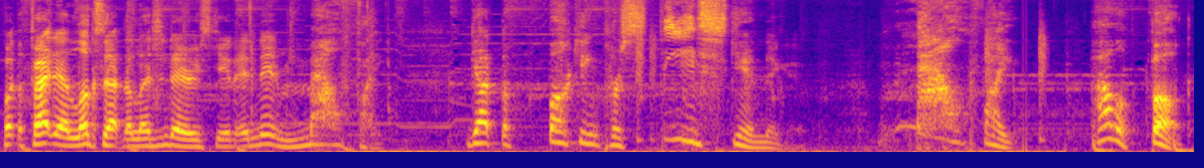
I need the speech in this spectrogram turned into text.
But the fact that Lux got the legendary skin and then Malphite got the fucking prestige skin, nigga. Malphite. How the fuck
